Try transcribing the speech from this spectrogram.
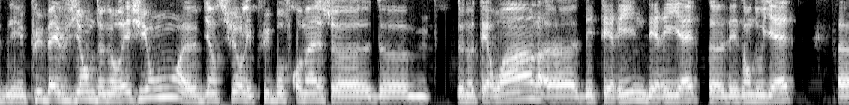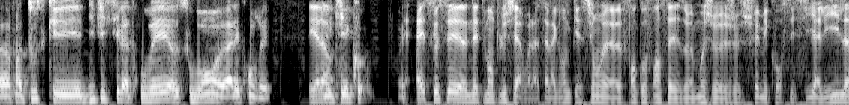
les plus belles viandes de nos régions, bien sûr, les plus beaux fromages de, de nos terroirs, des terrines, des rillettes, des andouillettes, euh, enfin tout ce qui est difficile à trouver euh, souvent euh, à l'étranger. Et alors, qui est est-ce que c'est nettement plus cher? Voilà, c'est la grande question franco-française. Moi, je, je, fais mes courses ici à Lille.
